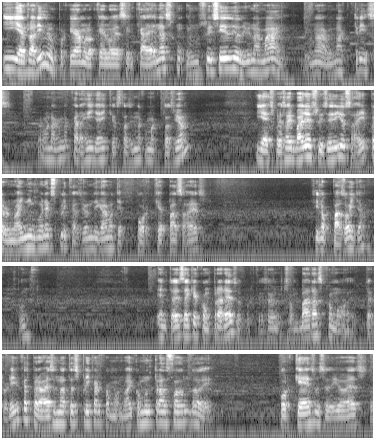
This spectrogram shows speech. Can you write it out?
Y es rarísimo porque, digamos, lo que lo desencadena es un, un suicidio de una mae, de una, una actriz, una, una carajilla ahí que está haciendo como actuación. Y después hay varios suicidios ahí, pero no hay ninguna explicación, digamos, de por qué pasa eso. Si no pasó y ya, punto. Entonces hay que comprar eso, porque son, son varas como terroríficas, pero a veces no te explican como, no hay como un trasfondo de por qué sucedió esto.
